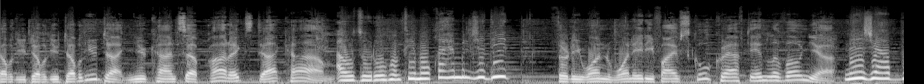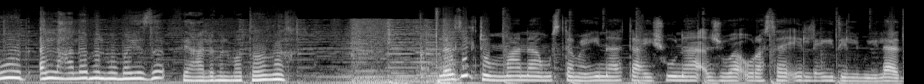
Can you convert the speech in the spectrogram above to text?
www.newconceptproducts.com أو زوروهم في موقعهم الجديد. 31185 Schoolcraft in Livonia. ناجي عبود العلامة المميزة في عالم المطابخ. لازلتم معنا مستمعين تعيشون أجواء رسائل عيد الميلاد.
